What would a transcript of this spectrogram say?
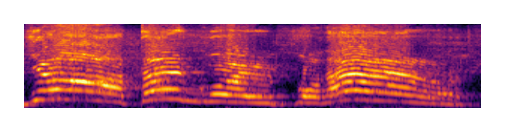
¡Ya tengo el poder!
